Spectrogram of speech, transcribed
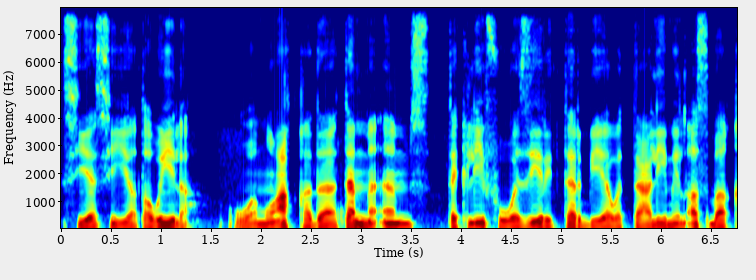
سياسية طويلة ومعقدة تم أمس تكليف وزير التربية والتعليم الأسبق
